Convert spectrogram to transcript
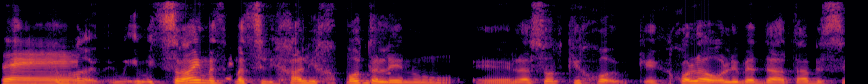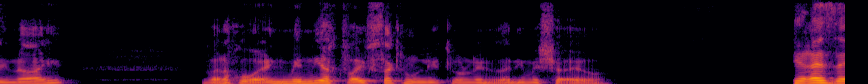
כלומר, אם מצרים מצליחה לכפות עלינו אה, לעשות ככל, ככל העולה בדעתה בסיני, ואנחנו, אני מניח, כבר הפסקנו להתלונן, אני משער. תראה, זה,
